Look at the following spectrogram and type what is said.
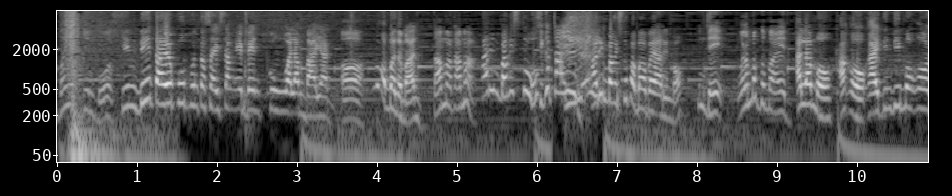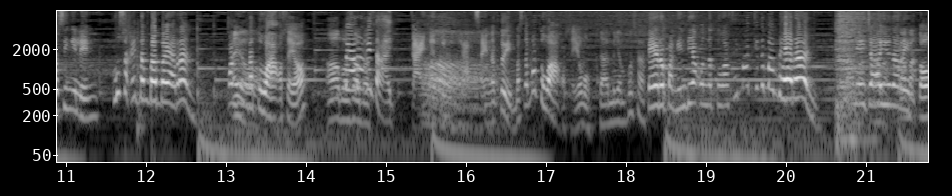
Bayad yun, boss. Hindi tayo pupunta sa isang event kung walang bayad. Oo. Ano ka ba naman? Tama, tama. Haring bangis to. Sikat tayo. Haring bangis to, pababayarin mo? Hindi. Walang magbabayad. Alam mo, ako, kahit hindi mo ko singilin, kung sakit ang babayaran. Pag Ay, oo. natuwa ako sa'yo, Oo, boss, pero boss. kita, kahit na to, sa'yo na to eh. Basta matuwa ako sa'yo. Dami niyang boss, ha? Pero pag hindi ako natuwa sa'yo, bakit kita babayaran? Hindi, tsaka yun na rin to.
